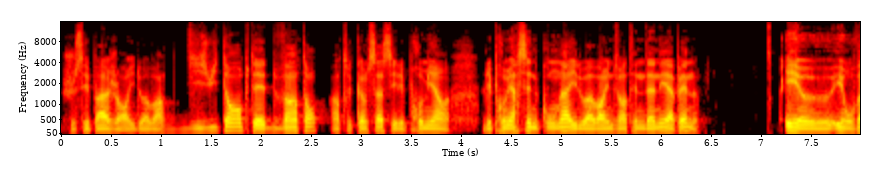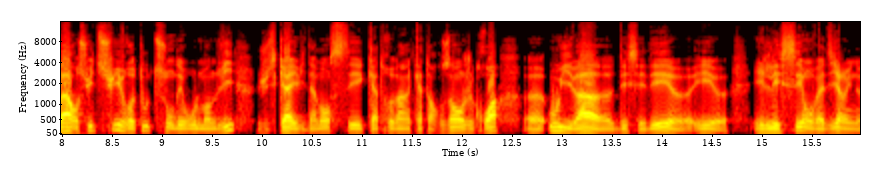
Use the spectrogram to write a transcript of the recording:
je sais pas, genre il doit avoir 18 ans, peut-être 20 ans, un truc comme ça, c'est les premières, les premières scènes qu'on a, il doit avoir une vingtaine d'années à peine. Et, euh, et on va ensuite suivre tout son déroulement de vie jusqu'à évidemment ses 94 ans, je crois, euh, où il va euh, décéder et, laisser, on va dire, une,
